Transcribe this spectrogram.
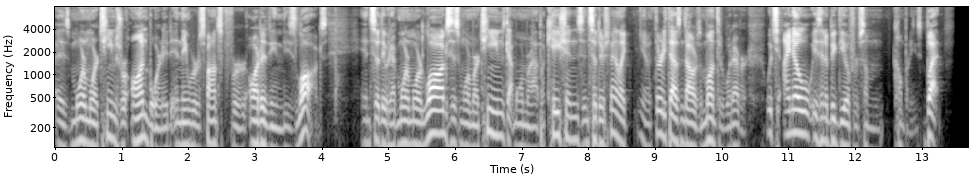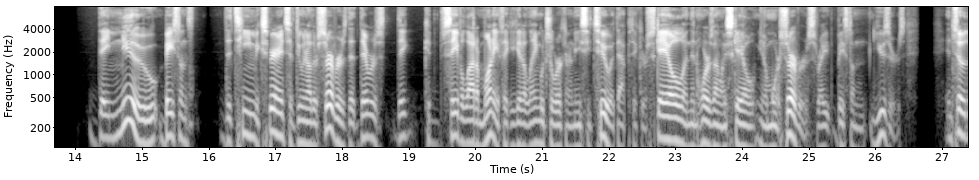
as more and more teams were onboarded and they were responsible for auditing these logs. And so they would have more and more logs as more and more teams got more and more applications. And so they're spending like, you know, $30,000 a month or whatever, which I know isn't a big deal for some companies. But they knew based on the team experience of doing other servers that there was, they could save a lot of money if they could get a language to work on an EC2 at that particular scale and then horizontally scale, you know, more servers, right, based on users. And so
